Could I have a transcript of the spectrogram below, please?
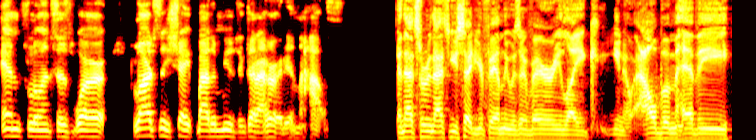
influences were largely shaped by the music that I heard in the house. And that's where that's you said your family was a very like you know album heavy,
